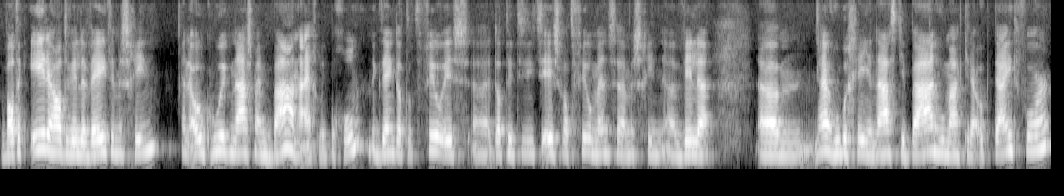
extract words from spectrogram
Wat ik eerder had willen weten misschien. En ook hoe ik naast mijn baan eigenlijk begon. Ik denk dat het veel is, uh, dat dit iets is wat veel mensen misschien uh, willen. Um, hè, hoe begin je naast je baan? Hoe maak je daar ook tijd voor?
